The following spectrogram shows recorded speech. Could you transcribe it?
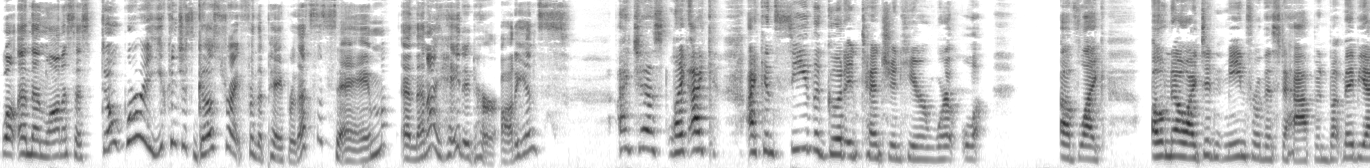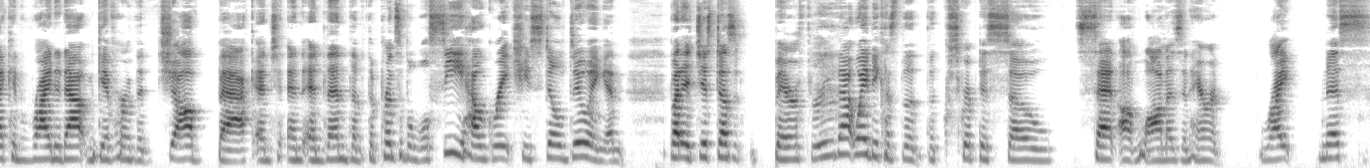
Well, and then Lana says, Don't worry, you can just ghostwrite for the paper. That's the same. And then I hated her, audience. I just like I, I can see the good intention here where of like oh no I didn't mean for this to happen but maybe I can write it out and give her the job back and and and then the the principal will see how great she's still doing and but it just doesn't bear through that way because the the script is so set on Lana's inherent rightness.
